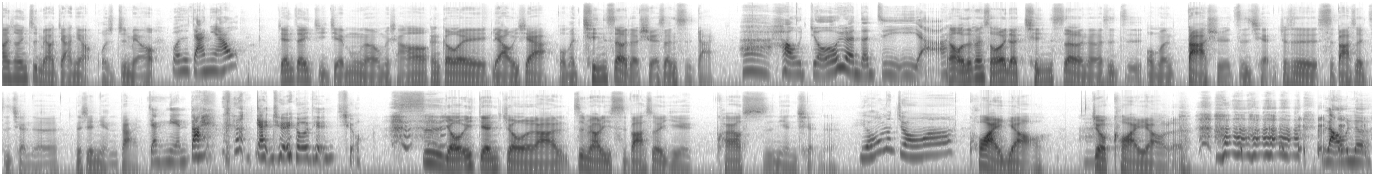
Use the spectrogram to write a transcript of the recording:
欢迎收听志苗假鸟，我是志苗。我是假鸟。今天这一集节目呢，我们想要跟各位聊一下我们青涩的学生时代。啊，好久远的记忆啊！那我这边所谓的青涩呢，是指我们大学之前，就是十八岁之前的那些年代。讲年代，感觉有点久。是有一点久了啦，志苗离十八岁也快要十年前了。有那么久吗？快要，就快要了。老了，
